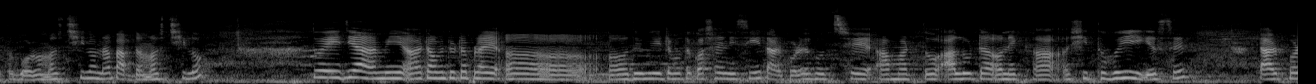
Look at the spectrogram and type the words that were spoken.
অত বড় মাছ ছিল না, পাবদা মাছ ছিল। তো এই যে আমি টমেটোটা প্রায় দুই মিনিটের মতো কষায় নিছি। তারপরে হচ্ছে আমার তো আলুটা অনেক সিদ্ধ হয়েই গেছে। তারপর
